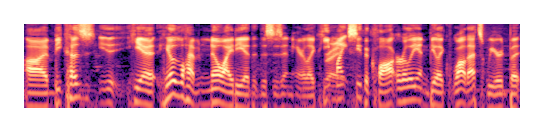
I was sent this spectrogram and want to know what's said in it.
uh, because he he- he'll have no idea that this is in here. Like he Right. might see the claw early and be like, "Wow, that's weird," but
